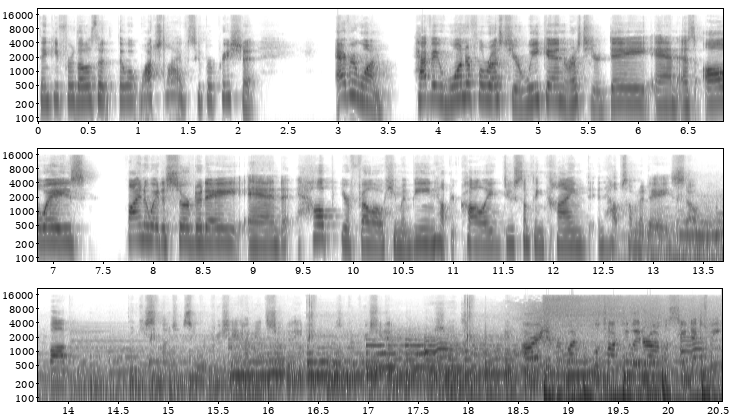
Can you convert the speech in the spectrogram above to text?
thank you for those that, that watch live. Super appreciate it. Everyone, have a wonderful rest of your weekend, rest of your day. And as always, find a way to serve today and help your fellow human being, help your colleague, do something kind and help someone today. So, Bob, thank you so much. Super appreciate having you on the show today. Super appreciate it. All right, everyone. We'll talk to you later on. We'll see you next week.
